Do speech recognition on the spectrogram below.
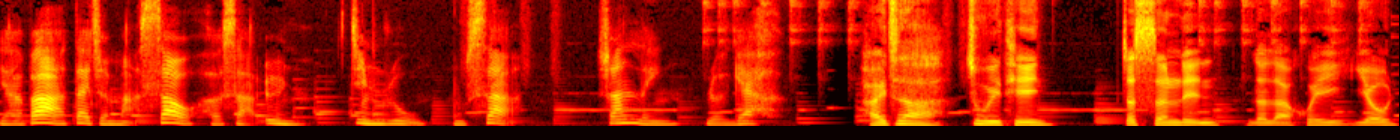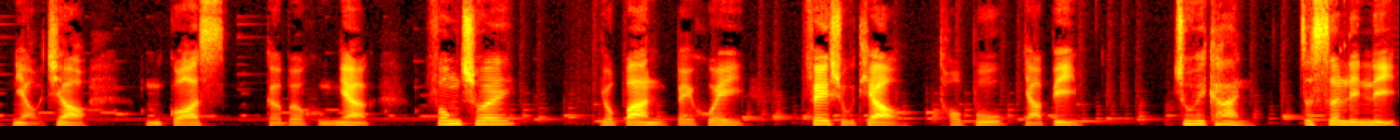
哑爸带着马少和撒韵进入姆萨山林惹亚。孩子啊，注意听，这森林惹来回有鸟叫，唔瓜斯胳膊虎亚，风吹有伴北灰，飞鼠跳头部亚壁。注意看，这森林里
